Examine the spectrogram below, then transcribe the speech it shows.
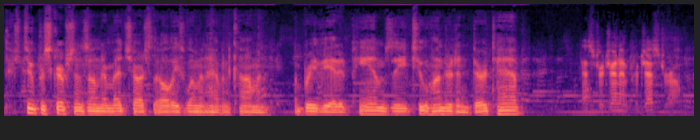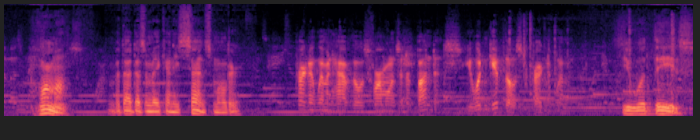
There's two prescriptions on their med charts that all these women have in common. Abbreviated PMZ 200 and Durtab. Estrogen and progesterone. Hormones. But that doesn't make any sense, Mulder. Pregnant women have those hormones in abundance. You wouldn't give those to pregnant women. You would these.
